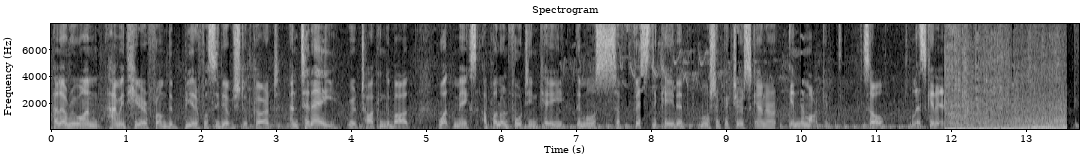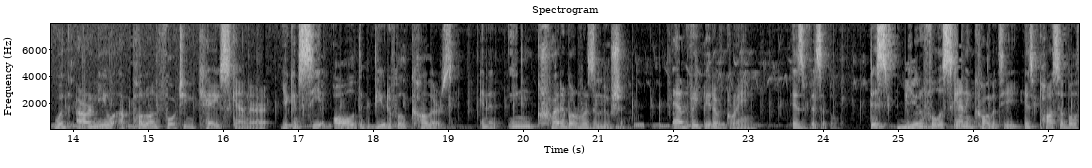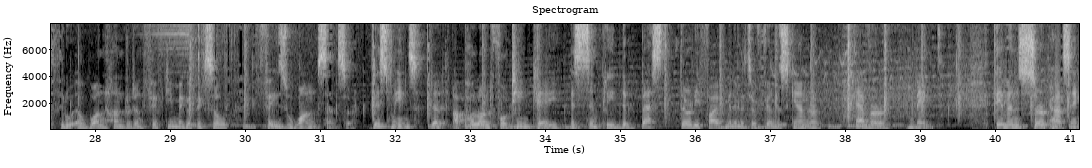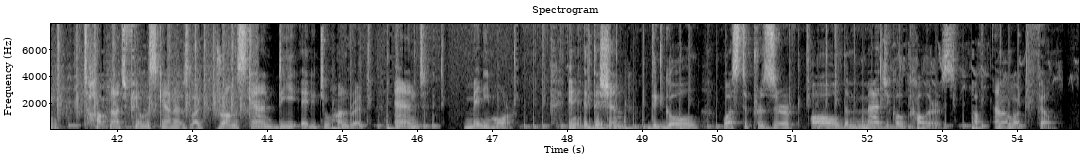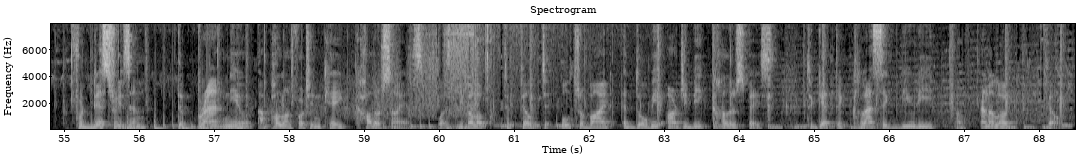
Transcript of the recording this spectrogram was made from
Hello everyone, Hamid here from the beautiful city of Stuttgart and today we're talking about what makes Apollon 14K the most sophisticated motion picture scanner in the market. So let's get in. With our new Apollon 14K scanner, you can see all the beautiful colors in an incredible resolution. Every bit of grain is visible. This beautiful scanning quality is possible through a 150 megapixel Phase One sensor. This means that Apollon 14K is simply the best 35mm film scanner ever made. Even surpassing top-notch film scanners like DrumScan D8200 and many more. In addition, the goal was to preserve all the magical colors of analog film. For this reason, the brand new Apollon 14K Color Science was developed to filter ultra-wide Adobe RGB color space to get the classic beauty of analog film.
